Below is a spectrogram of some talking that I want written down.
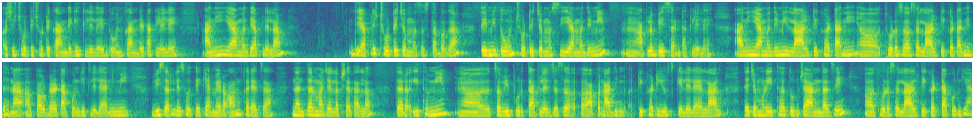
असे छोटे छोटे कांदे घेतलेले आहे दोन कांदे टाकलेले आहे. आणि यामध्ये आपल्याला जे आपले छोटे चम्मच असतात बघा ते मी दोन छोटे चम्मच यामध्ये मी आपलं बेसन टाकलेलं आहे. आणि यामध्ये मी लाल तिखट आणि थोडंसं असं लाल तिखट आणि धना पावडर टाकून घेतलेलं आहे. आणि मी विसरलेच होते कॅमेरा ऑन करायचा. नंतर माझ्या लक्षात आलं. तर इथं मी चवीपुरतं आपल्याला जसं आपण आधी तिखट यूज केलेलं आहे लाल. त्याच्यामुळे इथं तुमच्या अंदाजे थोडंसं लाल तिखट टाकून घ्या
